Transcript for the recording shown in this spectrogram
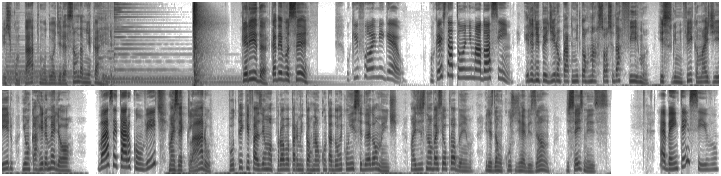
Este contato mudou a direção da minha carreira. Querida, cadê você? O que foi, Miguel? Por que está tão animado assim? Eles me pediram para me tornar sócio da firma. Isso significa mais dinheiro e uma carreira melhor. Vai aceitar o convite? Mas é claro, vou ter que fazer uma prova para me tornar um contador reconhecido legalmente. Mas isso não vai ser o problema. Eles dão um curso de revisão de seis meses. É bem intensivo.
